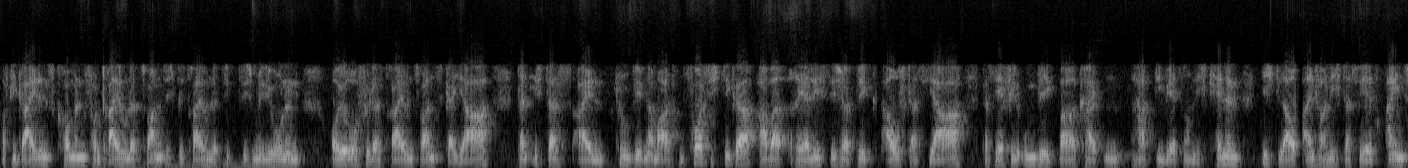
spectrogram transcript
auf die Guidance kommen von 320 bis 370 Millionen Euro für das 23er Jahr, dann ist das ein zugegebenermaßen vorsichtiger, aber realistischer Blick auf das Jahr, das sehr viele Unwägbarkeiten hat, die wir jetzt noch nicht kennen. Ich glaube einfach nicht, dass wir jetzt eins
